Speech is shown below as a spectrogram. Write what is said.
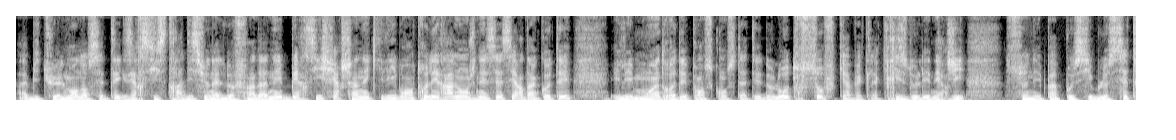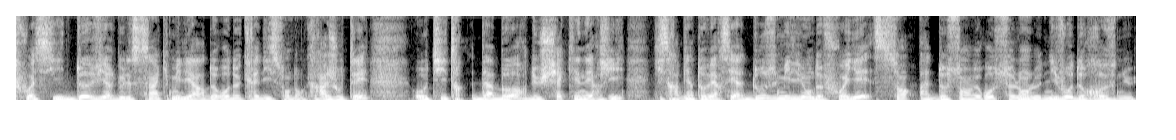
Habituellement, dans cet exercice traditionnel de fin d'année, Bercy cherche un équilibre entre les rallonges nécessaires d'un côté et les moindres dépenses constatées de l'autre, sauf qu'avec la crise de l'énergie, ce n'est pas possible cette fois-ci. 2,5 milliards d'euros de crédits sont donc rajoutés, au titre d'abord du chèque énergie, qui sera bientôt versé à 12 millions de foyers à 200 euros selon le niveau de revenu.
